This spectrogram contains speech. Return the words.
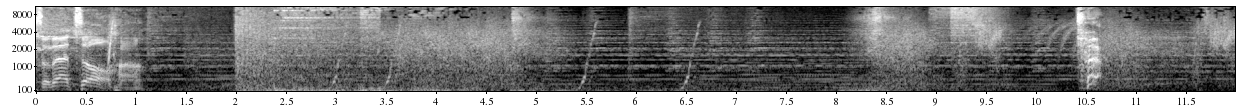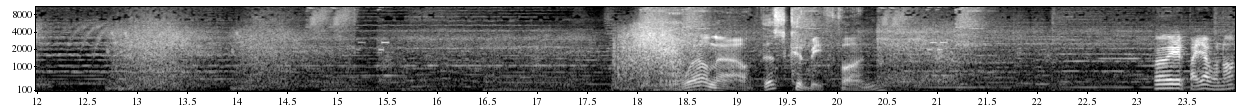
So that's all, huh? Well now, this could be fun. Puedo ir para allá, ¿o ¿no?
